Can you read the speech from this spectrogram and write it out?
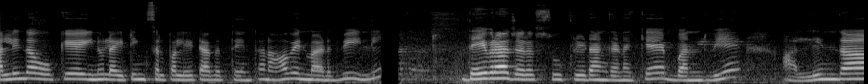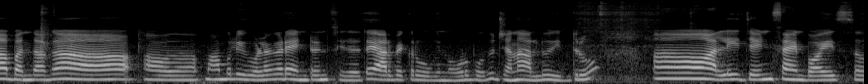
ಅಲ್ಲಿಂದ ಓಕೆ, ಇನ್ನೂ ಲೈಟಿಂಗ್ ಸ್ವಲ್ಪ ಲೇಟ್ ಆಗುತ್ತೆ ಅಂತ ನಾವೇನು ಮಾಡಿದ್ವಿ. ಇಲ್ಲಿ ದೇವರಾಜ ಅರಸು ಕ್ರೀಡಾಂಗಣಕ್ಕೆ ಬಂದ್ವಿ. ಅಲ್ಲಿಂದ ಬಂದಾಗ ಮಾಮೂಲಿ ಒಳಗಡೆ ಎಂಟ್ರೆನ್ಸ್ ಇರುತ್ತೆ. ಯಾರು ಬೇಕಾದ್ರೂ ಹೋಗಿ ನೋಡ್ಬೋದು. ಜನ ಅಲ್ಲೂ ಇದ್ದರು ಅಲ್ಲಿ ಜೆಂಟ್ಸ್ ಆ್ಯಂಡ್ ಬಾಯ್ಸು,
